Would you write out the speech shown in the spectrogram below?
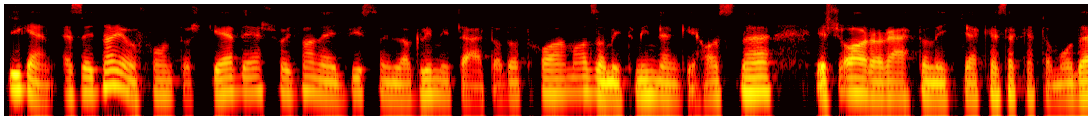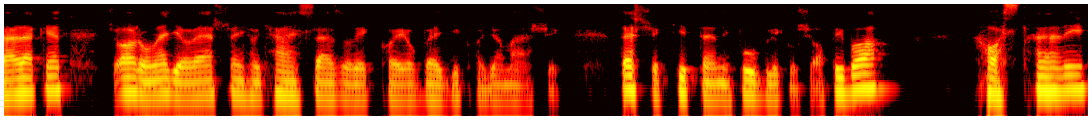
igen, ez egy nagyon fontos kérdés, hogy van egy viszonylag limitált adathalmaz, amit mindenki használ, és arra rátanítják ezeket a modelleket, és arról megy a verseny, hogy hány százalékkal jobb egyik vagy a másik. Tessék kitenni publikus apiba, használni,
